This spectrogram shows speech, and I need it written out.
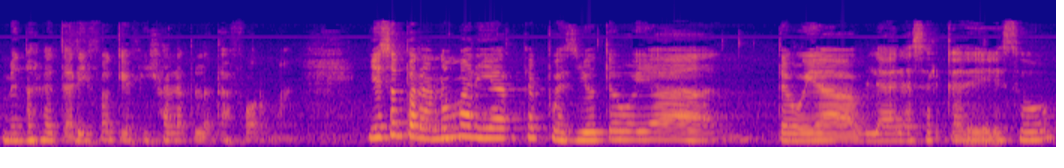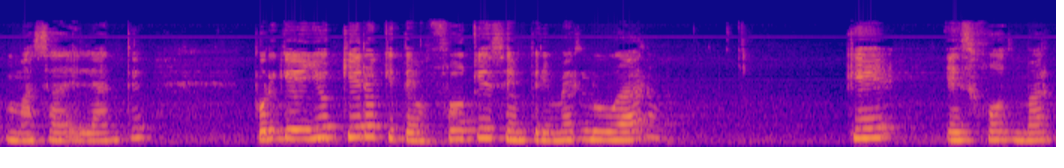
menos la tarifa que fija la plataforma. Y eso para no marearte, pues yo te voy a te voy a hablar acerca de eso más adelante, porque yo quiero que te enfoques en primer lugar qué es Hotmart,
